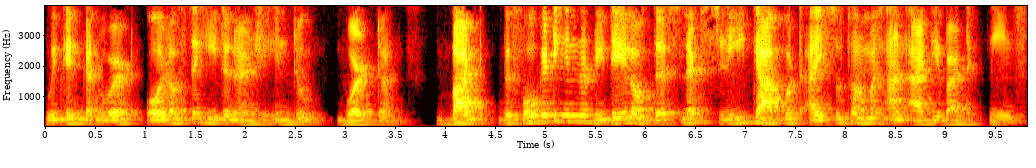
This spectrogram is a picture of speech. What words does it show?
we can convert all of the heat energy into work done. But before getting into detail of this, let's recap what isothermal and adiabatic means.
